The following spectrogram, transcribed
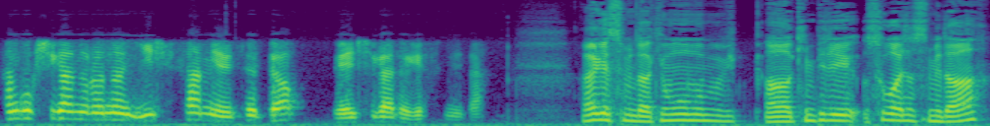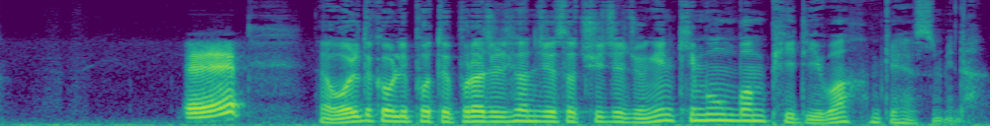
한국 시간으로는 23일 새벽 4시가 되겠습니다. 알겠습니다. 김호무, 어, 김PD 수고하셨습니다. 네. 네, 월드컵 리포트 브라질 현지에서 취재 중인 김홍범 PD와 함께 했습니다.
